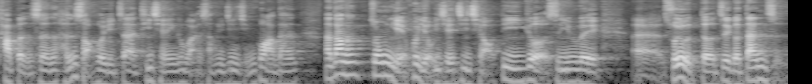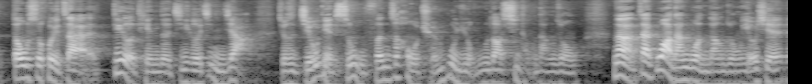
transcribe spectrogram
他本身很少会在提前一个晚上去进行挂单。那当然中也会有一些技巧，第一个是因为呃所有的这个单子都是会在第二天的集合竞价。就是九点十五分之后全部涌入到系统当中。那在挂单过程当中，有一些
